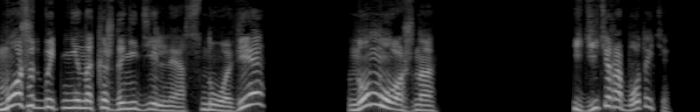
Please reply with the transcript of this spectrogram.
Может быть, не на каждонедельной основе, но можно. Идите, работайте.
